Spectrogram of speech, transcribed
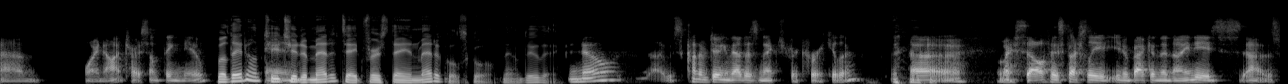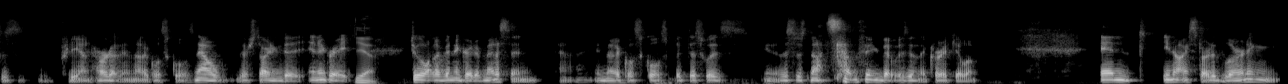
Um, why not try something new? Well they don't teach and, you to meditate first day in medical school now do they? No i was kind of doing that as an extracurricular uh, myself especially you know back in the 90s uh, this was pretty unheard of in medical schools. Now they're starting to integrate yeah. do a lot of integrative medicine uh, in medical schools, but this was, you know, this was not something that was in the curriculum. And you know, I started learning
